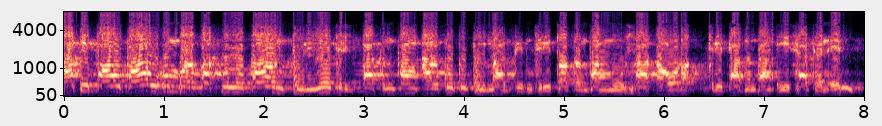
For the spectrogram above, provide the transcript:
Tapi tahu-tahu umur 40 tahun beliau cerita tentang Al-Qutubul Madin, cerita tentang Musa, Taurat, cerita tentang Isa dan In.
